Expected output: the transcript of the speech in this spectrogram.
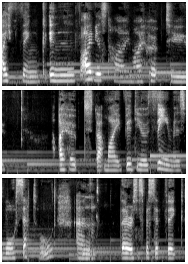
I think in five years' time, I hope to. I hoped that my video theme is more settled, and there is a specific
